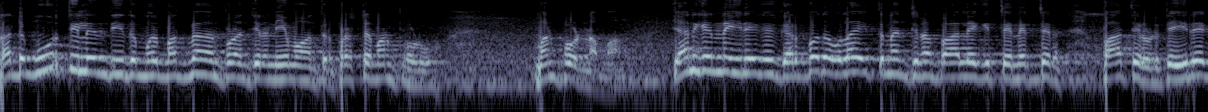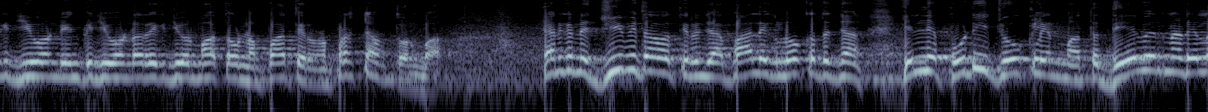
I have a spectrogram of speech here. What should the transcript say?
ರಡ್ಡು ಮೂರ್ತಿಲೆಂದು ಇದು ಮದ್ಮೆ ಮನ್ಪೋಡು ಅಂಚಿನ ನಿಯಮ ಅಂತಾರೆ ಯಾನಿಗೆನ್ನ ಇರೇಗ ಗರ್ಭದ ಉಲ ಇತ್ತನಂಚಿನ ಬಾಲೆಗಿತ್ತೆ ನೆತ್ತೆನ ಪಾತಿರ ಹೊಡಿತೆ ಇರೇಗ ಜೀವನ ಇಂಕ ಜೀವನ ಅರೆಗ ಜೀವನ ಮಾತಾಡು ನಮ್ಮ ಪಾತಿರ ಪ್ರಶ್ನೆ ಅಂತವನ್ ಬಾ. ಯಾನಿಗಂಡೆ ಜೀವಿತಾವತ್ತಿರ ಆ ಬಾಲೆಗೆ ಲೋಕದ ಜ್ಞಾನ. ಎಲ್ಲೇ ಪೊಡಿ ಜೋಕ್ಲೇನು ಮಾತ ದೇವರ ನಡೆಯಲ್ಲ?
